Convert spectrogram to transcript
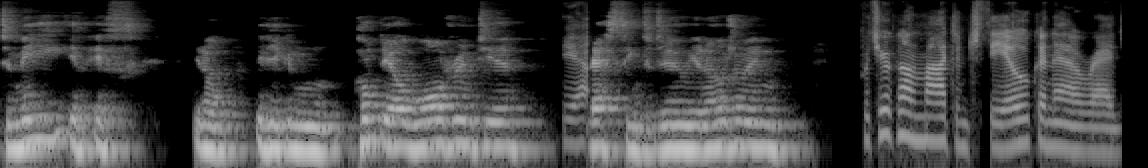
to me, if, if, you know, if you can pump the old water into you, Yeah. best thing to do, you know what I mean? But you're gone mad into the yoga now, Reg.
